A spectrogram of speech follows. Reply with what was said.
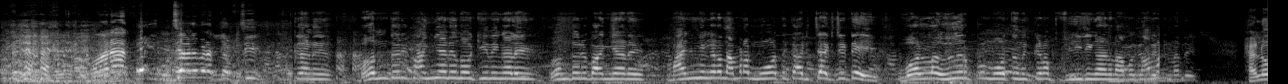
എന്തൊരു ഭംഗിയാണ് നോക്കി നിങ്ങൾ. എന്തൊരു ഭംഗിയാണ്. മഞ്ഞിങ്ങനെ നമ്മുടെ മുഖത്തേക്ക് അടിച്ചടിച്ചിട്ടേ വെള്ളം ഈർപ്പം മുഖത്ത് നിൽക്കുന്ന ഫീലിംഗ് ആണ് നമുക്ക് കിട്ടുന്നത്. ഹലോ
